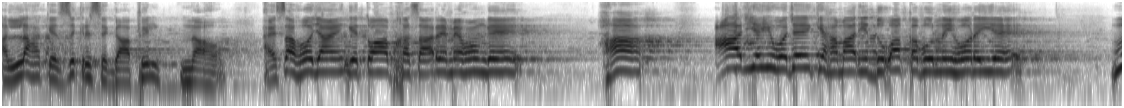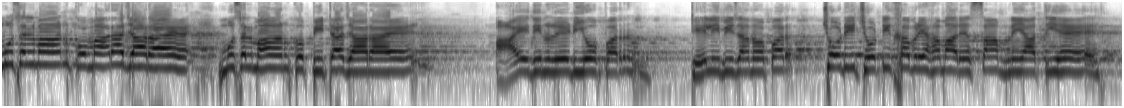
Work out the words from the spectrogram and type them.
अल्लाह के ज़िक्र से गाफिल ना हो। ऐसा हो जाएँगे तो आप खसारे में होंगे। हाँ आज यही वजह है कि हमारी दुआ कबूल नहीं हो रही है। मुसलमान को मारा जा रहा है, मुसलमान को पीटा जा रहा है। आए दिन रेडियो पर, टेलीविज़नों पर छोटी छोटी खबरें हमारे सामने आती है।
